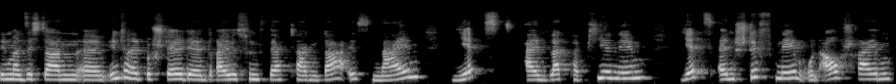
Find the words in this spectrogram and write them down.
den man sich dann äh, im Internet bestellt, der in drei bis fünf Werktagen da ist. Nein, jetzt ein Blatt Papier nehmen, jetzt einen Stift nehmen und aufschreiben,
